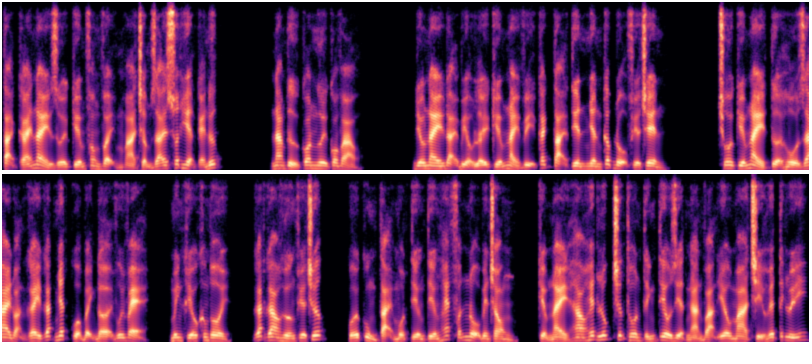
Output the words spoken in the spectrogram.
tại cái này dưới kiếm phong vậy mà chậm rãi xuất hiện cái nước. Nam tử con ngươi co vào. Điều này đại biểu lấy kiếm này vị cách tại tiên nhân cấp độ phía trên. Trôi kiếm này tựa hồ giai đoạn gây gắt nhất của bệnh đợi vui vẻ, minh khiếu không thôi, gắt gao hướng phía trước, cuối cùng tại một tiếng tiếng hét phẫn nộ bên trong kiểm này hao hết lúc trước thôn tính tiêu diệt ngàn vạn yêu ma chỉ huyết tích lũy.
